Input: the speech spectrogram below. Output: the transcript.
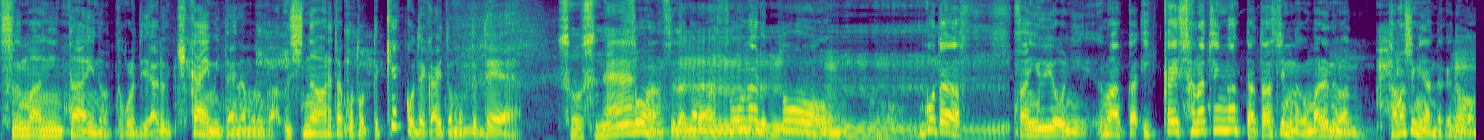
数万人単位のところでやる機会みたいなものが失われたことって結構でかいと思ってて。そうですね。そうなんですよ。だから、そうなると、さん言うように、なんか一回更地になって新しいものが生まれるのは楽しみなんだけど、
